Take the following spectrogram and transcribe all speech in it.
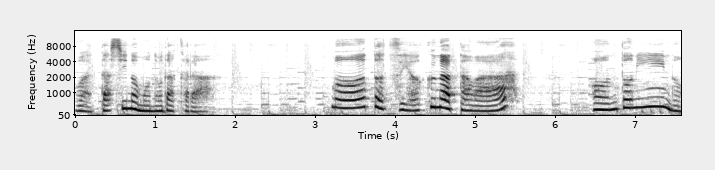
私のものだから。もっと強くなったわ。本当にいいの？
